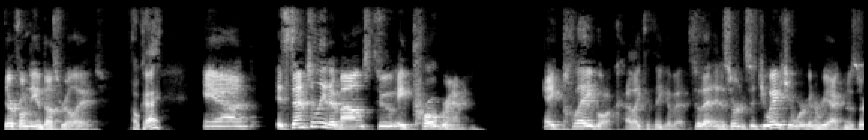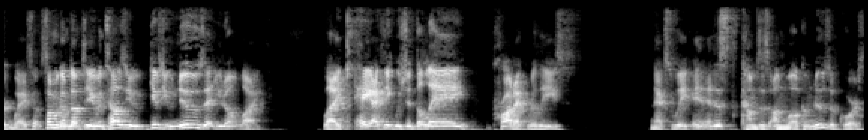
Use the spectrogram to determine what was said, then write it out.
they're from the industrial age. Okay. And essentially it amounts to a programming, a playbook, I like to think of it, so that in a certain situation, we're going to react in a certain way. So someone comes up to you and tells you, gives you news that you don't like. Like, hey, I think we should delay product release next week. And, and this comes as unwelcome news, of course.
